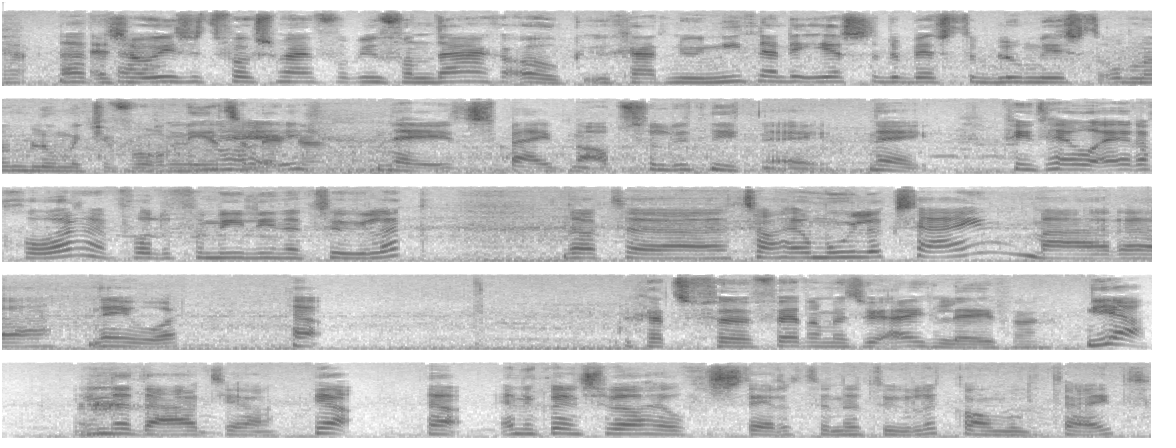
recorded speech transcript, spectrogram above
Ja. en zo is het volgens mij voor u vandaag ook. U gaat nu niet naar de eerste de beste bloemist om een bloemetje voor hem neer te leggen. Nee, het spijt me absoluut niet. Nee. nee. Ik vind het heel erg hoor, voor de familie natuurlijk. Dat, uh, het zou heel moeilijk zijn, maar uh, nee hoor. Ja. U gaat verder met uw eigen leven? Ja, inderdaad, ja. ja ja. En ik wens ze wel heel veel sterkte natuurlijk, komende tijd.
